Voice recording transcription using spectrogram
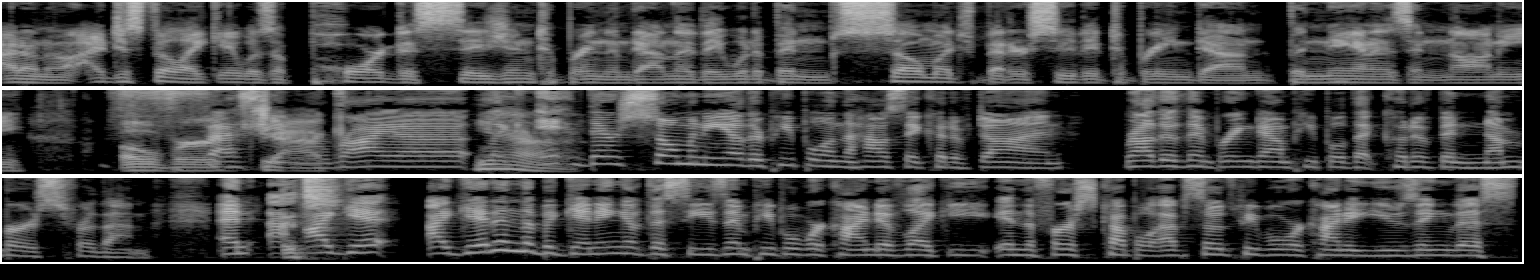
I don't know. I just feel like it was a poor decision to bring them down there. They would have been so much better suited to bring down bananas and Nany over Fessy, Jack. Mariah. Yeah. Like, it, there's so many other people in the house they could have done rather than bring down people that could have been numbers for them. And I, I get, I get in the beginning of the season, people were kind of like in the first couple episodes, people were kind of using this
